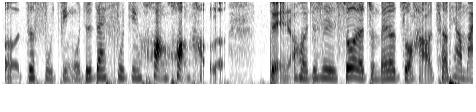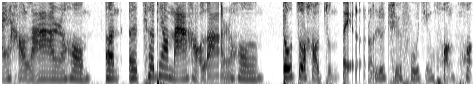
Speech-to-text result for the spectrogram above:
呃这附近，我就在附近晃晃好了。对，然后就是所有的准备都做好，车票买好啦，然后呃呃车票拿好啦，然后都做好准备了，然后就去附近晃晃。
